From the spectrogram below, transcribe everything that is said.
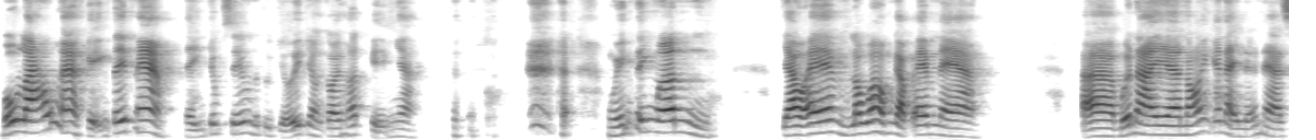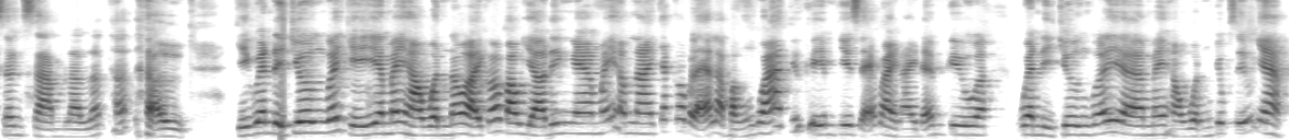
bố láo ha, kiện tiếp ha. Thì chút xíu nữa tôi chửi cho coi hết kiện nha. Nguyễn Tiến Minh, chào em, lâu quá không gặp em nè. À, bữa nay, à, nói cái này nữa nè, Sơn sàm là lết hết. Ừ, chị Wendy Trương với chị à, Mai Hà Quỳnh đâu rồi? Có bao giờ đi ngang mấy hôm nay chắc có lẽ là bận quá, trước khi em chia sẻ bài này để em kêu, à, Wendy Trương với, a, Mai Hà Quỳnh chút xíu nha.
